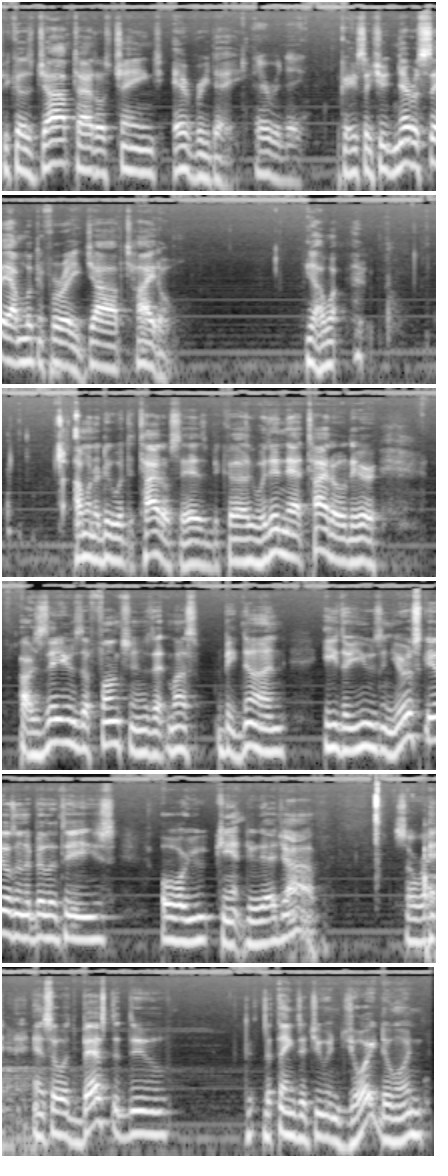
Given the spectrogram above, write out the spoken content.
because job titles change every day. Every day. Okay, so you should never say I'm looking for a job title. Yeah, I want. I want to do what the title says because within that title there are zillions of functions that must be done, either using your skills and abilities, or you can't do that job. So right. And, and so it's best to do the things that you enjoy doing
